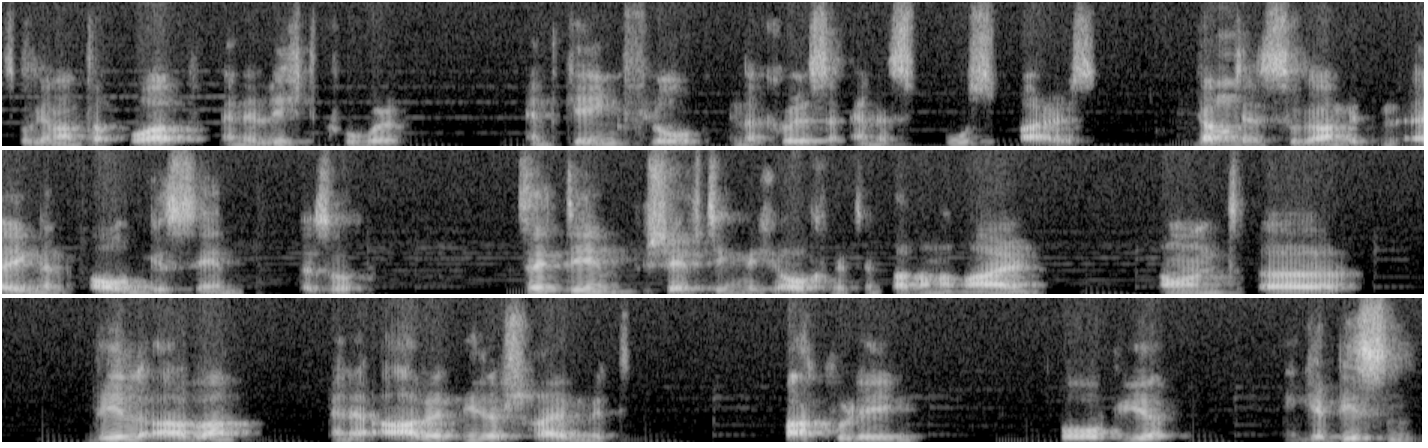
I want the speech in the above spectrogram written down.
sogenannter Orb, eine Lichtkugel, entgegenflog in der Größe eines Fußballs. Ich habe wow. den sogar mit den eigenen Augen gesehen. Also seitdem beschäftige ich mich auch mit dem Paranormalen und äh, will aber eine Arbeit niederschreiben mit ein paar Kollegen, wo wir in gewissen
